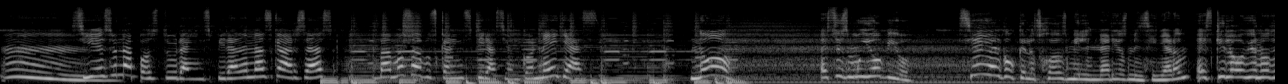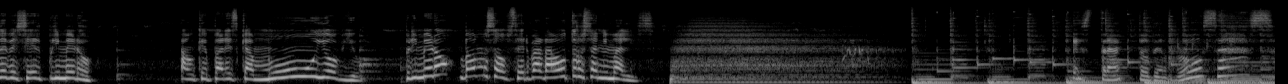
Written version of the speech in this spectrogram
Mm. Si es una postura inspirada en las garzas, vamos a buscar inspiración con ellas. No, esto es muy obvio. Si hay algo que los juegos milenarios me enseñaron, es que lo obvio no debe ser primero. Aunque parezca muy obvio. Primero vamos a observar a otros animales. extracto de rosas,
